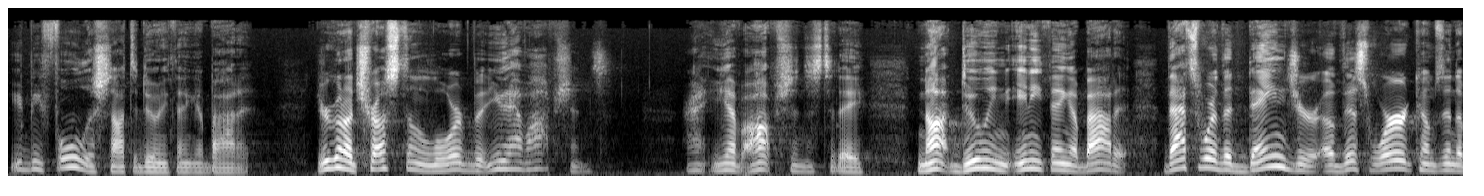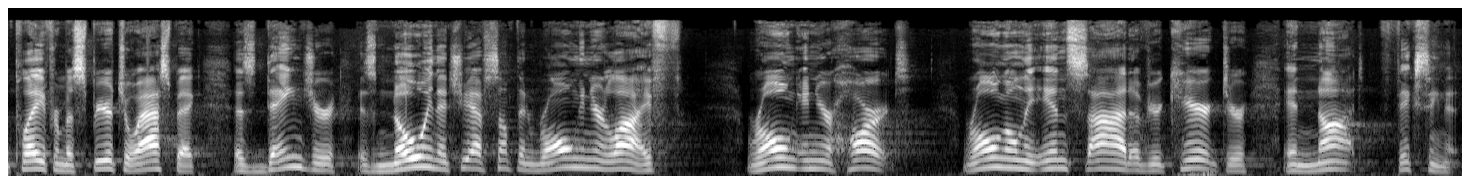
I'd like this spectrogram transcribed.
You'd be foolish not to do anything about it. You're going to trust in the Lord, but you have options, right? You have options today. Not doing anything about it. That's where the danger of this word comes into play from a spiritual aspect. As danger is knowing that you have something wrong in your life, wrong in your heart, wrong on the inside of your character, and not fixing it.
